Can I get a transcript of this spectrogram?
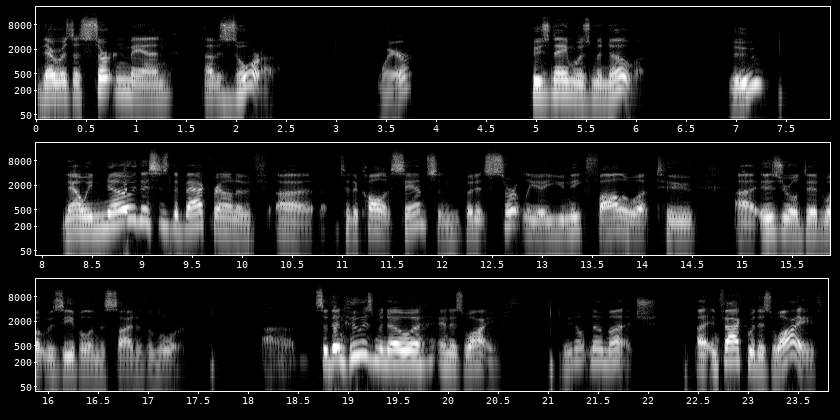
there was a certain man of Zorah. Where? Whose name was Manoah. Who? Now we know this is the background of uh, to the call of Samson, but it's certainly a unique follow-up to uh, Israel did what was evil in the sight of the Lord. Uh, so then, who is Manoah and his wife? We don't know much. Uh, in fact, with his wife,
